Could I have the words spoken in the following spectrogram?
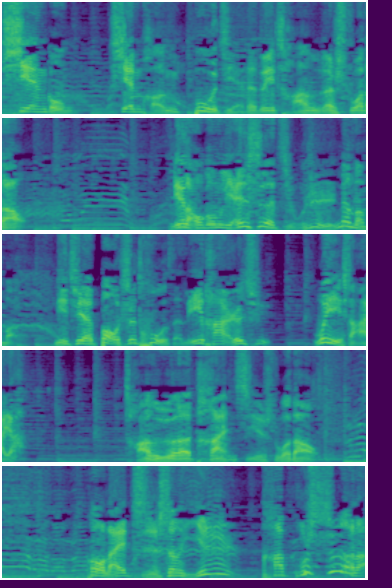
天宫，天蓬不解的对嫦娥说道：“你老公连射九日那么猛，你却抱只兔子离他而去，为啥呀？”嫦娥叹息说道：“后来只剩一日，他不射了。”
